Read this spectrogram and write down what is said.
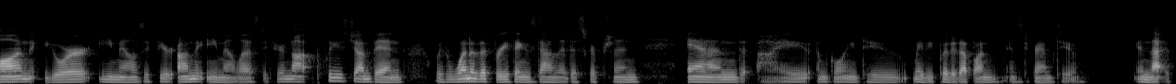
on your emails if you're on the email list. If you're not, please jump in with one of the free things down in the description. And I am going to maybe put it up on Instagram too. In that,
